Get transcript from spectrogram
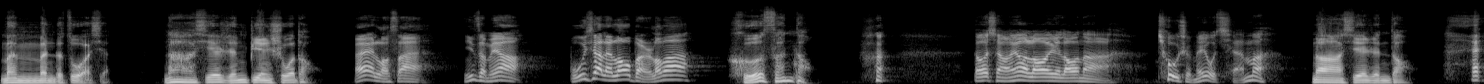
闷闷的坐下。那些人便说道：“哎，老三，你怎么样？不下来捞本了吗？”何三道：“哼，倒想要捞一捞呢，就是没有钱嘛。”那些人道：“嘿，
